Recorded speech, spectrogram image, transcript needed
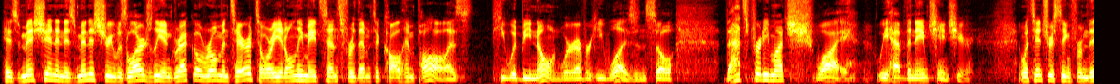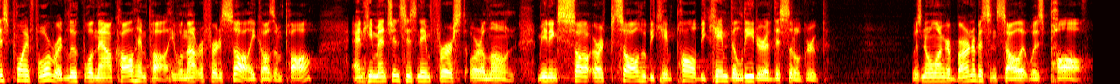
his mission and his ministry was largely in Greco Roman territory, it only made sense for them to call him Paul, as he would be known wherever he was. And so that's pretty much why we have the name change here. And what's interesting from this point forward, Luke will now call him Paul. He will not refer to Saul. He calls him Paul, and he mentions his name first or alone, meaning Saul, or Saul, who became Paul, became the leader of this little group. It was no longer Barnabas and Saul, it was Paul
